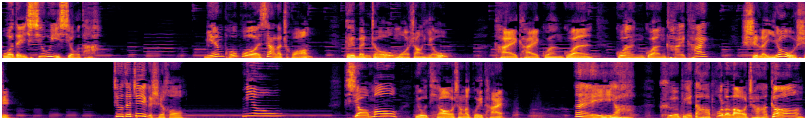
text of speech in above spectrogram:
我得修一修它。棉婆婆下了床，给门轴抹上油，开开关关，关关开开，试了又试。就在这个时候，喵。小猫又跳上了柜台，哎呀，可别打破了老茶缸！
